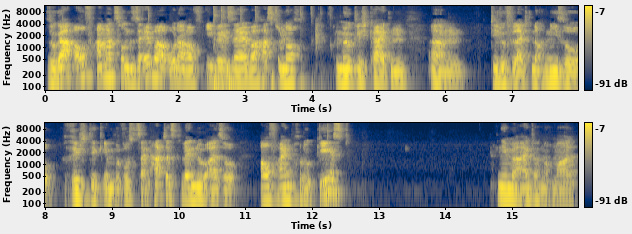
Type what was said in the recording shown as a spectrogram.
Sogar auf Amazon selber oder auf eBay selber hast du noch Möglichkeiten, ähm, die du vielleicht noch nie so richtig im Bewusstsein hattest. Wenn du also auf ein Produkt gehst, nehmen wir einfach nochmal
